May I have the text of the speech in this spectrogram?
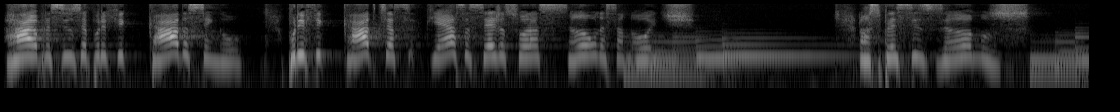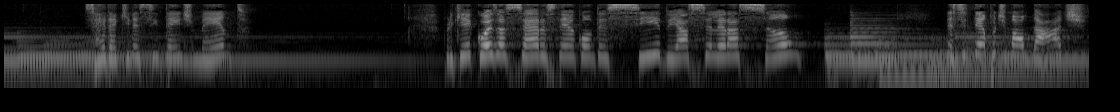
Ah, eu preciso ser purificada, Senhor purificado, que essa seja a sua oração nessa noite. Nós precisamos sair daqui nesse entendimento. Porque coisas sérias têm acontecido e a aceleração nesse tempo de maldade,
